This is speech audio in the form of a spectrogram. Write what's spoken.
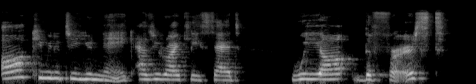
our community unique, as you rightly said, we are the first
